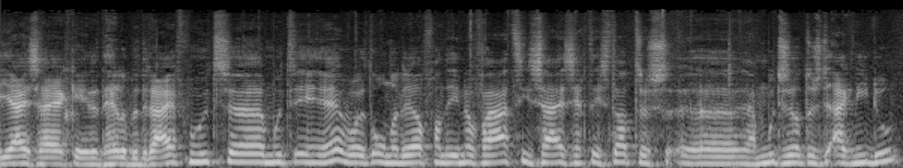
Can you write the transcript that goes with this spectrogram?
Jij zei ook, het hele bedrijf moet, moet in, hè, wordt onderdeel van de innovatie. Zij zegt, is dat dus, ja, moeten ze dat dus eigenlijk niet doen?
